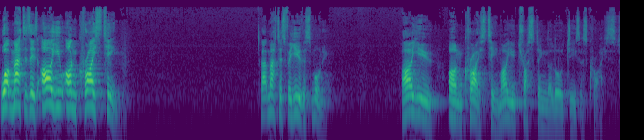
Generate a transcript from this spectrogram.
What matters is are you on Christ's team? That matters for you this morning. Are you on Christ's team? Are you trusting the Lord Jesus Christ?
